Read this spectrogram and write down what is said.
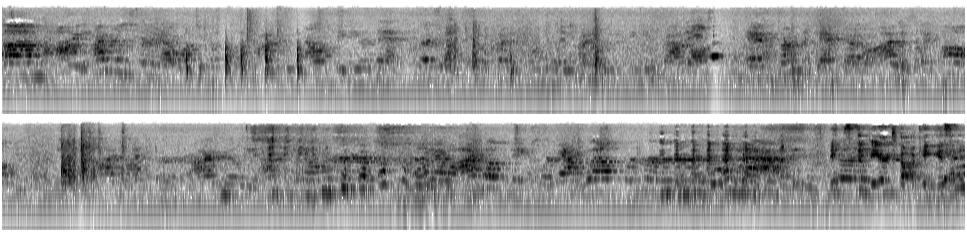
Um, I, I really started out watching this all the time without the internet present, so kind of formulating my own opinions about it. And from the get go, I was like, oh, this is cute. I like her. I really, I feel her. You know, I hope things work out well for her. Yeah. It's the beer talking, isn't it?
